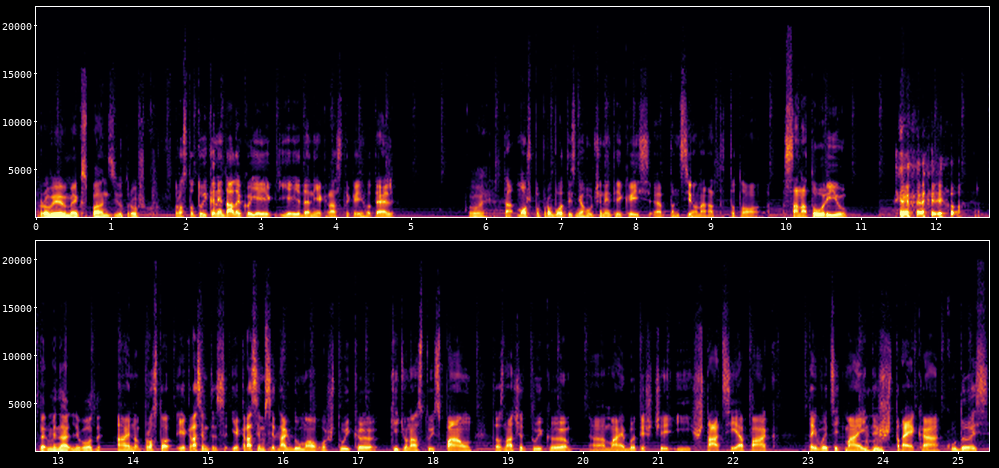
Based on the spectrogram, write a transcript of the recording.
провів експанзію трошку. Просто туйка недалеко є, є один якраз такий готель. Ой. Та можеш попробувати з нього вчинити якийсь е, пансіонат, тобто санаторію. Термінальні води. Айно, просто якраз їм, якраз їм так думав, ось туйка кіть у нас туй спаун, та значить туйка е, має бути ще і штація пак, та й вицять має йти штрека кудись,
